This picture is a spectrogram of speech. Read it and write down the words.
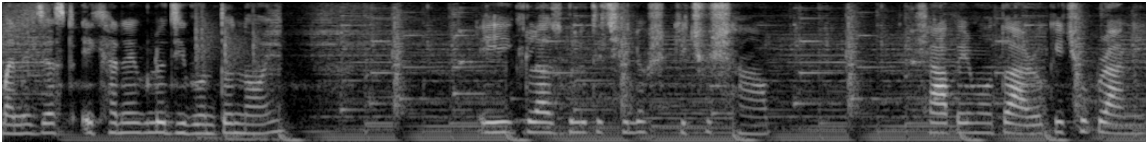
মানে জাস্ট এখানে এগুলো জীবন্ত নয়। এই গ্লাসগুলোতে ছিল কিছু সাপ। সাপের মতো আরও কিছু প্রাণী।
